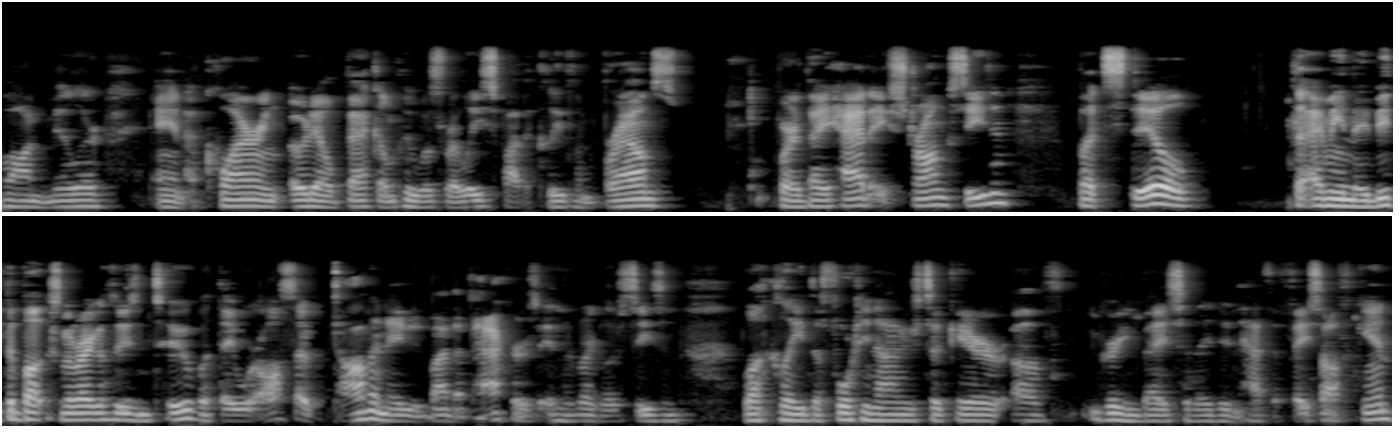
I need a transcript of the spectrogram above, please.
Von Miller and acquiring Odell Beckham, who was released by the Cleveland Browns, where they had a strong season, but still, I mean, they beat the Bucks in the regular season too, but they were also dominated by the Packers in the regular season. Luckily, the 49ers took care of Green Bay, so they didn't have to face off again.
